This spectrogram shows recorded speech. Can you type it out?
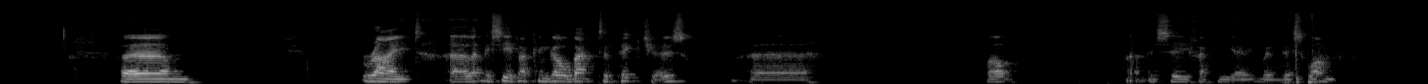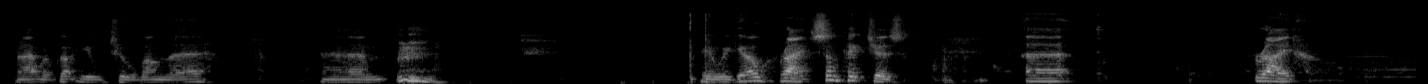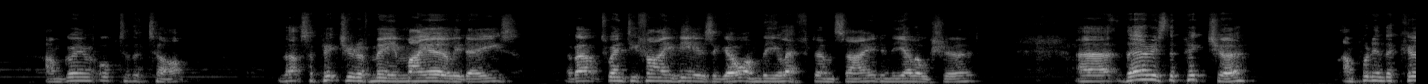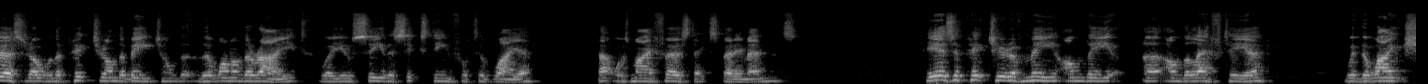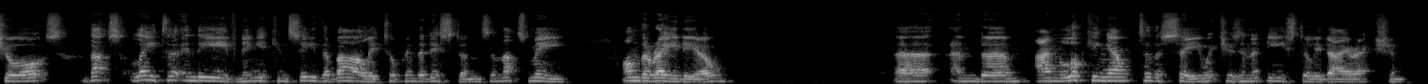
Um, right, uh, let me see if I can go back to pictures. Uh, well, let me see if I can get it with this one. Right, we've got YouTube on there. Um, here we go. Right, some pictures. Uh, right, I'm going up to the top. That's a picture of me in my early days, about 25 years ago on the left hand side in the yellow shirt. Uh, there is the picture. I'm putting the cursor over the picture on the beach, on the, the one on the right, where you see the 16 foot of wire. That was my first experiment. Here's a picture of me on the, uh, on the left here with the white shorts. That's later in the evening. You can see the bar lit up in the distance, and that's me on the radio. Uh, and um, I'm looking out to the sea, which is in an easterly direction.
